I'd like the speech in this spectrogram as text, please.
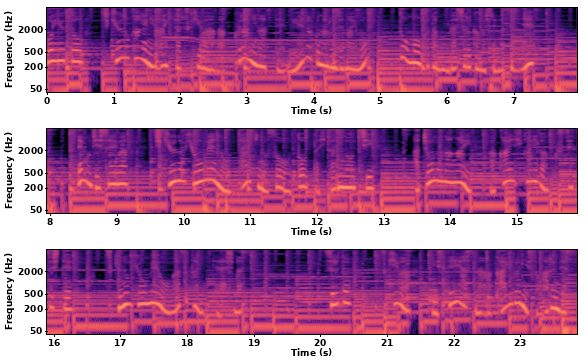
こう言うと地球の影に入った月は真っ暗になって見えなくなるんじゃないの？と思う方もいらっしゃるかもしれませんね。でも実際は地球の表面の大気の層を通った光のうち波長の長い赤い光が屈折して月の表面をわずかに照らします。すると月はミステリアスな赤色に染まるんです。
